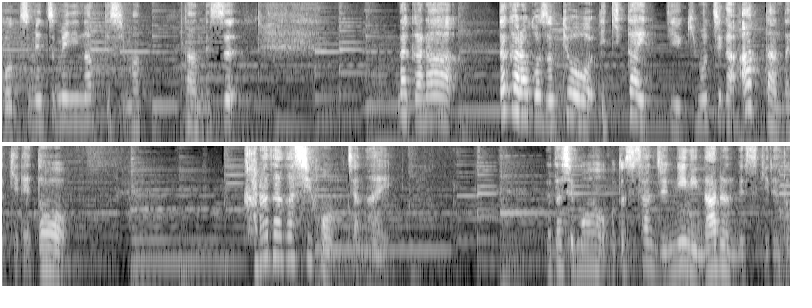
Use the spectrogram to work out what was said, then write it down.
構詰め詰めになってしまったんです。だからだからこそ今日行きたいっていう気持ちがあったんだけれど体が資本じゃない。私も今年32になるんですけれど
